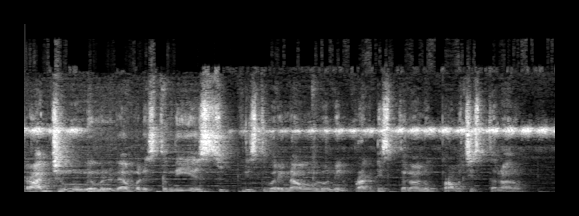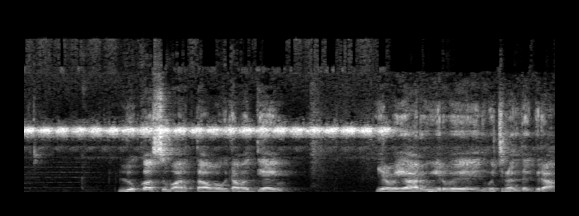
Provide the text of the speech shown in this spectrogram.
రాజ్యము మిమ్మల్ని వెంబడిస్తుంది. యేసు క్రీస్తు వారి నామంలో నేను ప్రకటిస్తున్నాను ప్రవచిస్తున్నాను. లూకాసు వార్త ఒకటవ అధ్యాయం ఇరవై ఆరు ఇరవై ఐదు వచనాల దగ్గర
